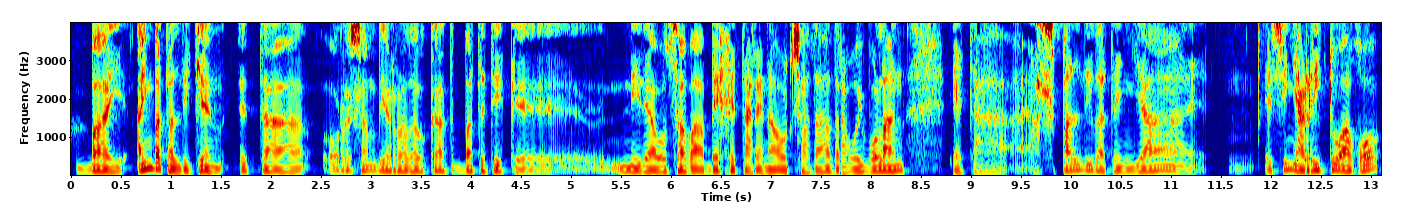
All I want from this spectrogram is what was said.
Bai, hainbat aldiken, eta hor esan bierra daukat, batetik nire ahotza ba, vegetaren ahotza da, dragoi bolan, eta aspaldi baten ja, ezin arrituago,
